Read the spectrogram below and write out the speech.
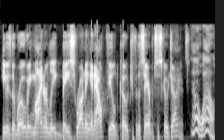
he was the roving minor league base running and outfield coach for the San Francisco Giants. Oh wow.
